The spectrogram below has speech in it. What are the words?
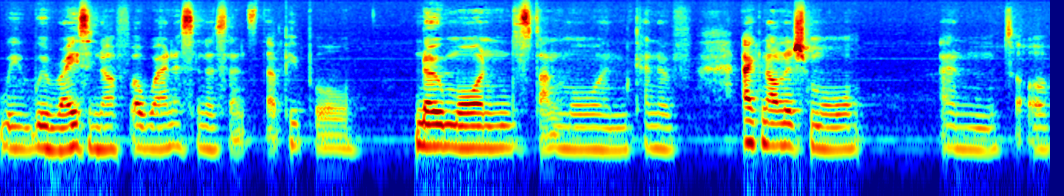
we, we raise enough awareness in a sense that people know more and understand more and kind of acknowledge more and sort of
